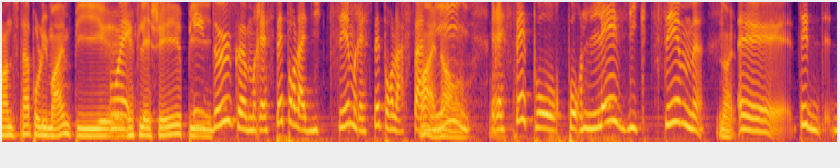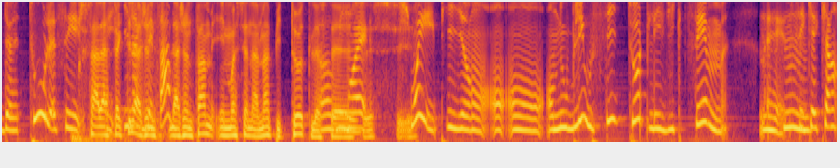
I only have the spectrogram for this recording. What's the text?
prendre du temps pour lui-même, puis Ouais. réfléchir, Et puis... deux, comme respect pour la victime, respect pour la famille, respect pour, pour les victimes, Ouais. euh, tu sais, de, tout, là, c'est Ça a c'est affecté la jeune, la jeune femme émotionnellement, puis tout. Là, Ah c'était, oui. Ouais. c'est- c'est- Oui, puis on, on, on- on oublie aussi toutes les victimes. Euh, Mhm. C'est que quand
